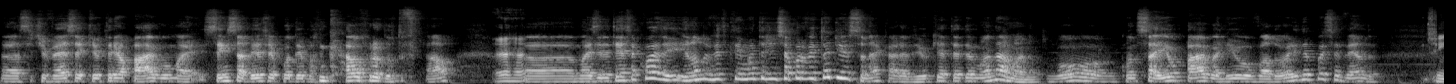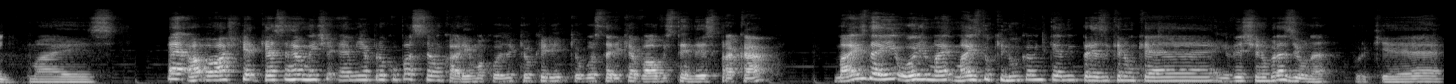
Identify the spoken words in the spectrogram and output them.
ah, se tivesse aqui eu teria pago, mas sem saber se ia poder bancar o produto final. Aham. Ah, mas ele tem essa coisa, e eu não duvido que tem muita gente se aproveitou disso, né, cara? Viu que até demanda, ah, mano, vou. Quando sair eu pago ali o valor e depois você vendo. Sim. Mas. É, eu, acho que, que essa realmente é a minha preocupação, cara. E uma coisa que eu queria, que eu gostaria que a Valve estendesse pra cá. Mas daí, hoje, mais, mais do que nunca, eu entendo empresa que não quer investir no Brasil, né? Porque,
